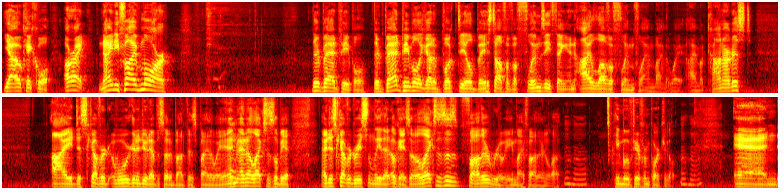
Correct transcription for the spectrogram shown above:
Yeah, okay, cool. All right, 95 more. They're bad people. They're bad people that got a book deal based off of a flimsy thing. And I love a flim flam, by the way. I'm a con artist. I discovered we're going to do an episode about this, by the way, and, and Alexis will be. A, I discovered recently that okay, so Alexis's father, Rui, my father-in-law, he moved here from Portugal, and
